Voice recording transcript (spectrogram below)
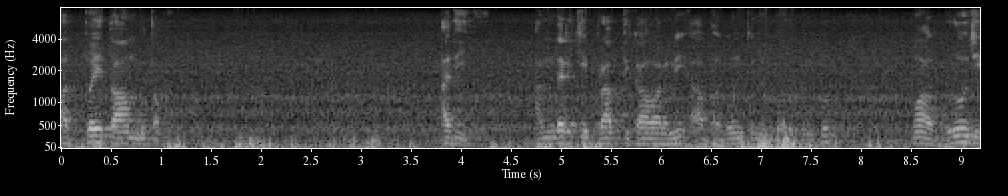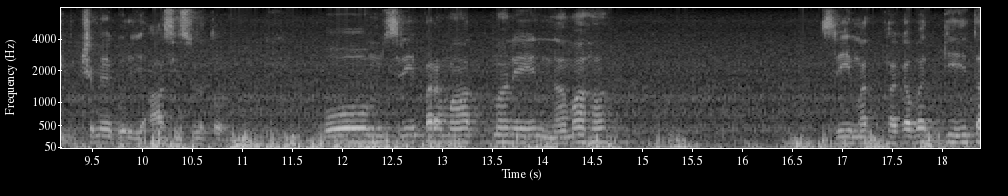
అద్వైతామృతం. అది అందరికీ ప్రాప్తి కావాలని ఆ భగవంతుని కోరుకుంటూ మా గురూజీ భిక్షమే గురూజీ ఆశీస్సులతో ఓం శ్రీ పరమాత్మనే నమ. శ్రీమద్భగవద్గీత.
